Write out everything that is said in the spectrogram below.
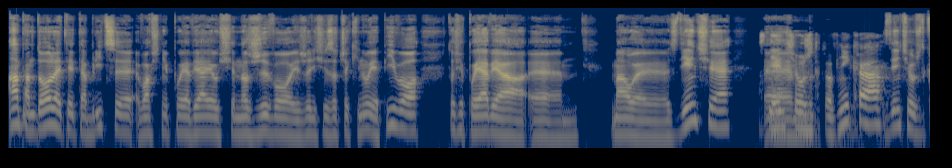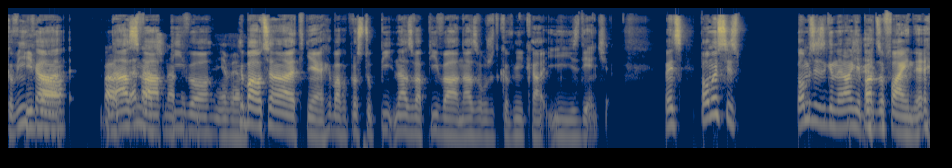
A na dole tej tablicy właśnie pojawiają się na żywo, jeżeli się zaczekinuje piwo, to się pojawia em, małe zdjęcie, Zdjęcie Em, użytkownika. Zdjęcie użytkownika, Piwo, nazwa, ocena, piwo. Chyba ocena nawet nie, chyba po prostu pi nazwa piwa, nazwa użytkownika i zdjęcie. Więc pomysł jest, pomysł jest generalnie bardzo fajny.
